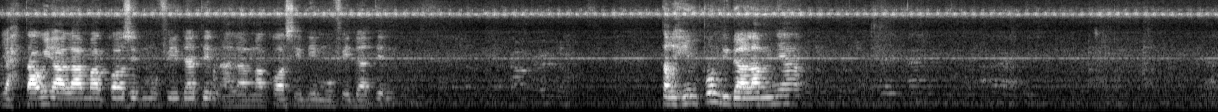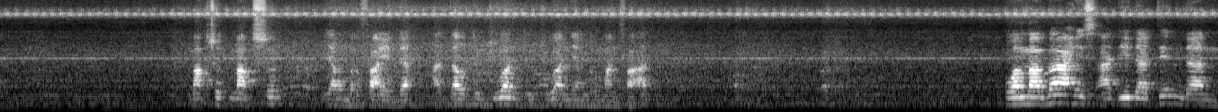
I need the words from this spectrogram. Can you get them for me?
Yahtawi ala maqasid mufidatin ala maqasidi mufidatin. Terhimpun di dalamnya maksud-maksud yang berfaedah atau tujuan-tujuan yang bermanfaat wa mabahis adidatin dan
